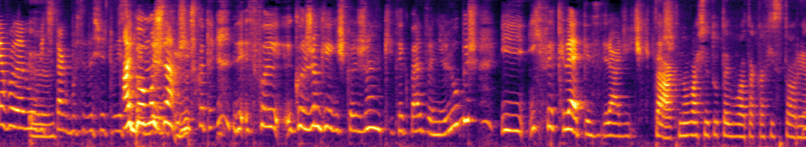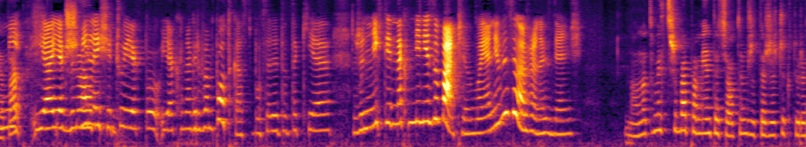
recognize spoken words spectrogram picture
ja wolę mówić Y- tak, bo wtedy się czuję... Albo można że- na przykład y, swoje koleżanki, jakieś koleżanki tak bardzo nie lubisz i ich sekrety zdradzić chcesz. Tak, no właśnie tutaj była taka historia, Mi, tak? ja jakby Trzeba- milej się czuję, jak, po, jak nagrywam podcast, bo wtedy to takie, że nikt jednak mnie nie zobaczy, bo ja nie wysyłam żadnych zdjęć. No, natomiast trzeba pamiętać o tym, że te rzeczy, które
